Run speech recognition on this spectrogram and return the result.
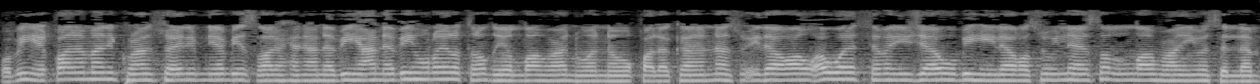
وبه قال مالك عن سهيل بن أبي صالح عن أبيه عن أبي هريرة رضي الله عنه أنه قال كان الناس إذا رأوا أول الثمن جاءوا به إلى رسول الله صلى الله عليه وسلم.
